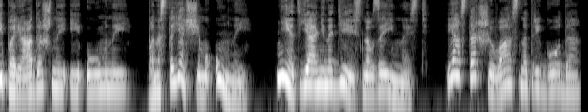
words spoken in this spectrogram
и порядочный, и умный, по-настоящему умный. Нет, я не надеюсь на взаимность. Я старше вас на три года,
